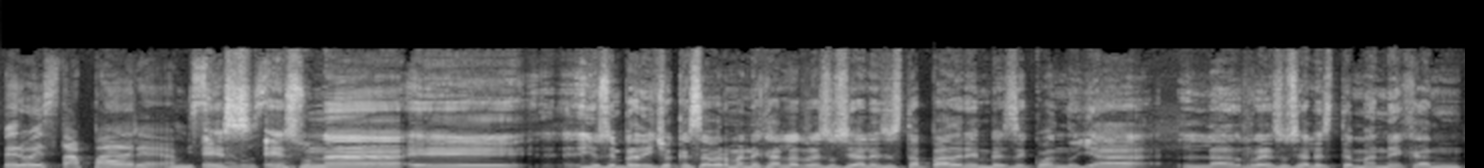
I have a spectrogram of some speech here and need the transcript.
pero está padre. A mí sí me Es, gusta. es una. eh, yo siempre he dicho que saber manejar las redes sociales está padre en vez de cuando ya las redes sociales te manejan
